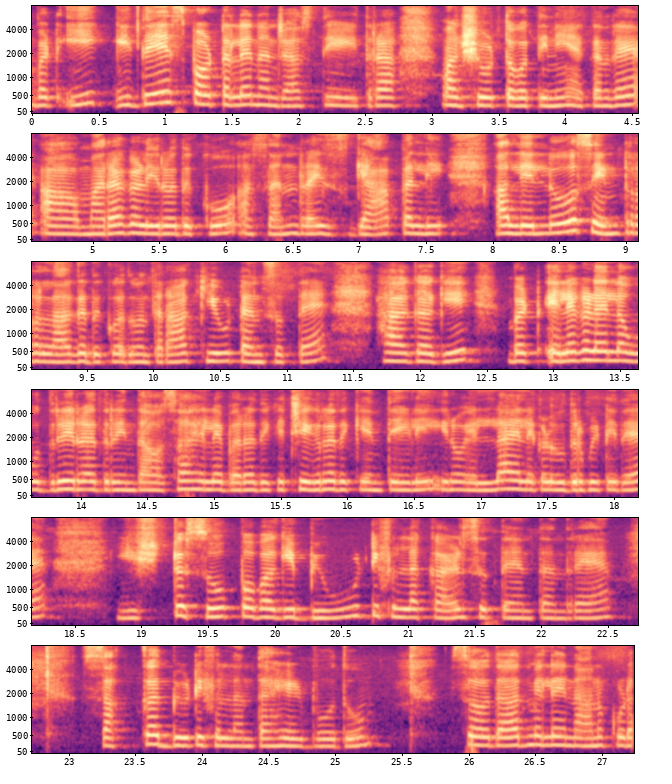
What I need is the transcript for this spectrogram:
ಬಟ್ ಈ, ಇದೇ ಸ್ಪಾಟಲ್ಲೇ ನಾನು ಜಾಸ್ತಿ ಈ ಥರ ಒಂದು ಶೂಟ್ ತೊಗೋತೀನಿ. ಯಾಕಂದರೆ ಆ ಮರಗಳಿರೋದಕ್ಕೂ, ಆ ಸನ್ರೈಸ್ ಗ್ಯಾಪಲ್ಲಿ ಅಲ್ಲೆಲ್ಲೋ ಸೆಂಟ್ರಲ್ಲಿ ಆಗೋದಕ್ಕೂ ಅದು ಒಂಥರ ಕ್ಯೂಟ್ ಅನಿಸುತ್ತೆ. ಹಾಗಾಗಿ ಬಟ್ ಎಲೆಗಳೆಲ್ಲ ಉದುರಿರೋದ್ರಿಂದ, ಹೊಸ ಎಲೆ ಬರೋದಕ್ಕೆ, ಚಿಗುರೋದಕ್ಕೆ ಅಂತೇಳಿ ಇರೋ ಎಲ್ಲ ಎಲೆಗಳು ಉದುರ್ಬಿಟ್ಟಿದೆ. ಎಷ್ಟು ಸೂಪವಾಗಿ ಬ್ಯೂಟಿಫುಲ್ಲಾಗಿ ಕಾಣಿಸುತ್ತೆ ಅಂತಂದರೆ, ಸಖತ್ ಬ್ಯೂಟಿಫುಲ್ ಅಂತ ಹೇಳ್ಬೋದು. ಸೊ ಅದಾದಮೇಲೆ ನಾನು ಕೂಡ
